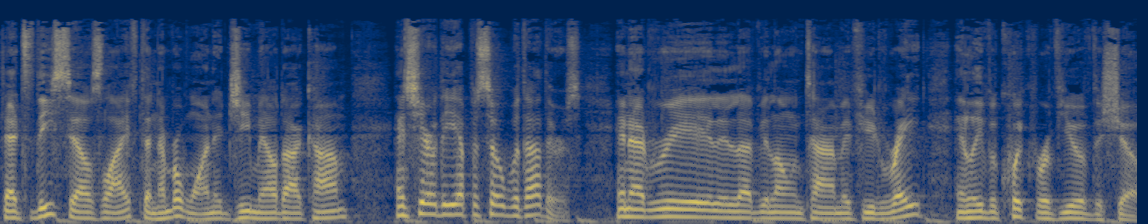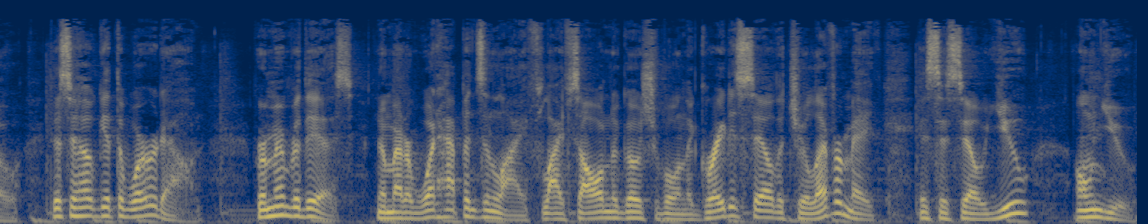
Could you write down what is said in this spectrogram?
That's thesaleslife, the number one, at gmail.com. And share the episode with others. And I'd really love you long time if you'd rate and leave a quick review of the show. This will help get the word out. Remember this no matter what happens in life, life's all negotiable, and the greatest sale that you'll ever make is to sell you on you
